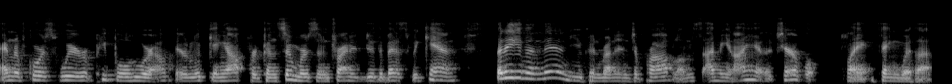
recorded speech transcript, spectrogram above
And of course, we're people who are out there looking out for consumers and trying to do the best we can. But even then, you can run into problems. I mean, I had a terrible thing with a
